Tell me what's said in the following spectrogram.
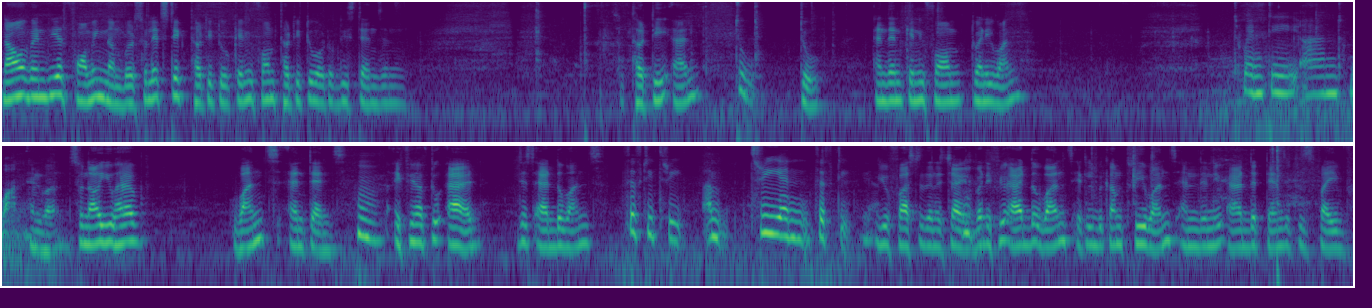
Now when we are forming numbers, so let's take 32. Can you form 32 out of these tens and so 30 and Two. 2. And then can you form 21 20 and 1. and 1. So now you have ones and tens. Hmm. If you have to add, just add the ones. 53. Um, 3 and 50. You're faster than a child. but if you add the ones, it will become three ones, and then you add the tens, it is five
